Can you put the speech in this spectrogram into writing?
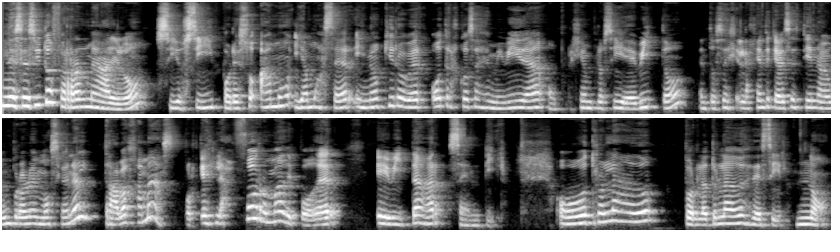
necesito aferrarme a algo, sí o sí, por eso amo y amo hacer y no quiero ver otras cosas en mi vida, o por ejemplo, si evito, entonces la gente que a veces tiene algún problema emocional trabaja más, porque es la forma de poder evitar sentir. Otro lado, por el otro lado, es decir, no,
